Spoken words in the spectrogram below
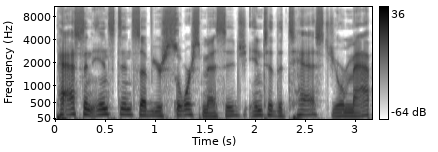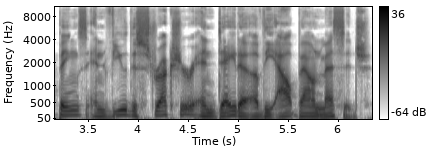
pass an instance of your source message into the test your mappings and view the structure and data of the outbound message.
